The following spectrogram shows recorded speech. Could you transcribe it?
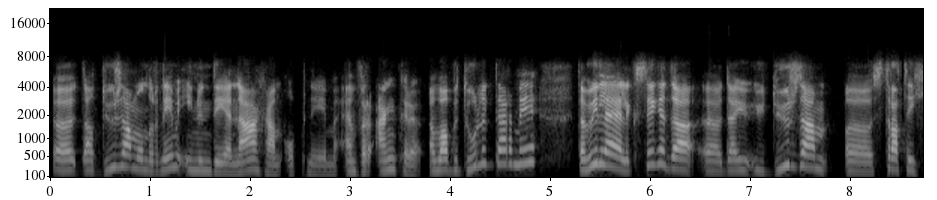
uh, dat duurzaam ondernemen in hun DNA gaan opnemen en verankeren. En wat bedoel ik daarmee? Dat wil eigenlijk zeggen dat, dat je je duurzaam strategie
